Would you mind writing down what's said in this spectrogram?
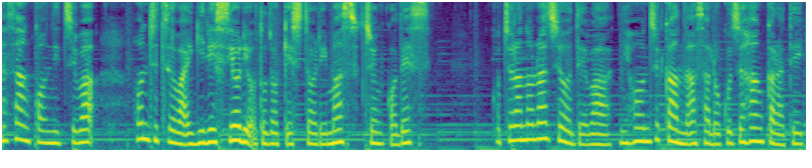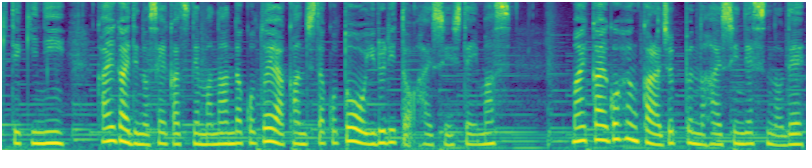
皆さんこんにちは。本日はイギリスよりお届けしております。純子です。こちらのラジオでは日本時間の朝6時半から定期的に海外での生活で学んだことや感じたことをゆるりと配信しています。毎回5分から10分の配信ですので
